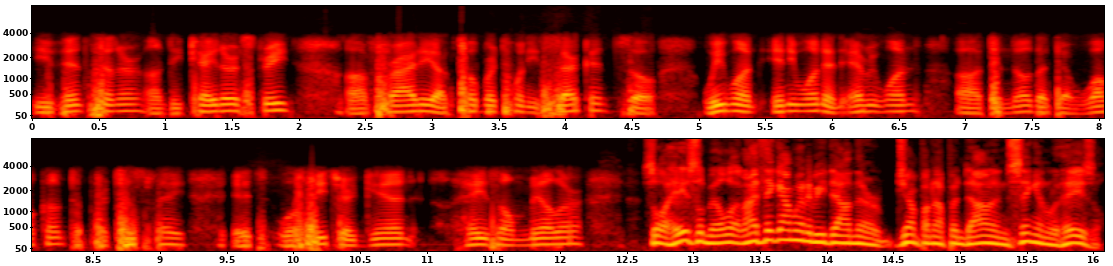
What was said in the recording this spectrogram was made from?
Event Center on Decatur Street on Friday, October 22nd. So we want anyone and everyone uh, to know that they're welcome to participate. It will feature again Hazel Miller So Hazel Miller, and I think I'm going to be down there jumping up and down and singing with Hazel.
